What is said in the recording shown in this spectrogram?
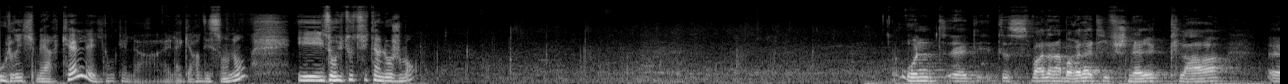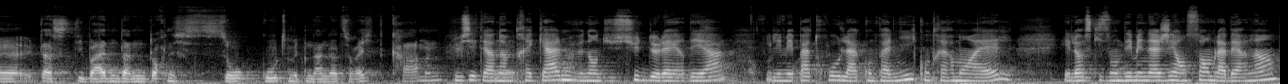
Ulrich Merkel, et donc elle a, elle a gardé son nom. Et ils ont eu tout de suite un logement. Und äh, das war dann aber relativ schnell klar, äh, dass die beiden dann doch nicht so gut miteinander zurechtkamen. Lui, c'était un homme très calme venant du sud de la RDA. Il aimait pas trop la compagnie, contrairement à elle. Et lorsqu'ils ont déménagé ensemble à Berlin,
